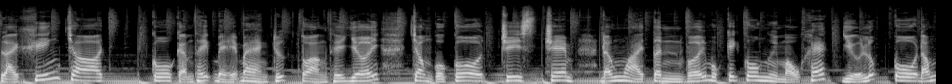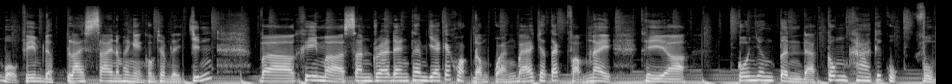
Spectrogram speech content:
lại khiến cho cô cảm thấy bể bàng trước toàn thế giới. Chồng của cô, Jis James, đã ngoại tình với một cái cô người mẫu khác giữa lúc cô đóng bộ phim The Blind Side năm 2009. Và khi mà Sandra đang tham gia các hoạt động quảng bá cho tác phẩm này thì uh, cô nhân tình đã công khai cái cuộc vụng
